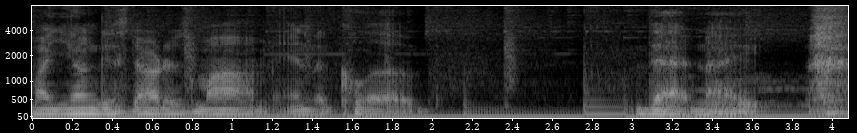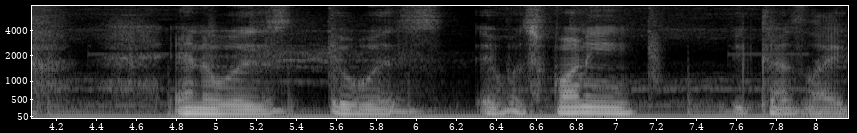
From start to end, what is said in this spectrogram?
my youngest daughter's mom in the club that night, and it was it was it was funny because like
